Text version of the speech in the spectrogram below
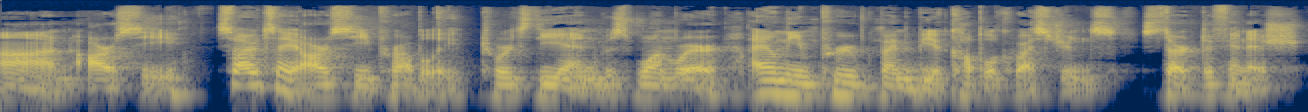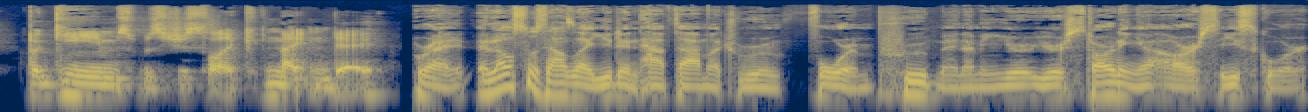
on RC. So I would say RC probably towards the end was one where I only improved by maybe a couple questions start to finish, but games was just like night and day. Right. It also sounds like you didn't have that much room for improvement. I mean, your your starting at RC score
